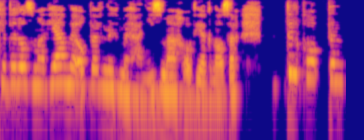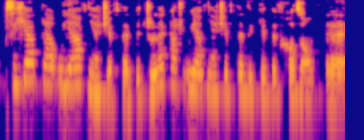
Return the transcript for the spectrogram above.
kiedy rozmawiamy o pewnych mechanizmach, o diagnozach, tylko ten psychiatra ujawnia się wtedy, czy lekarz ujawnia się wtedy, kiedy wchodzą w grę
